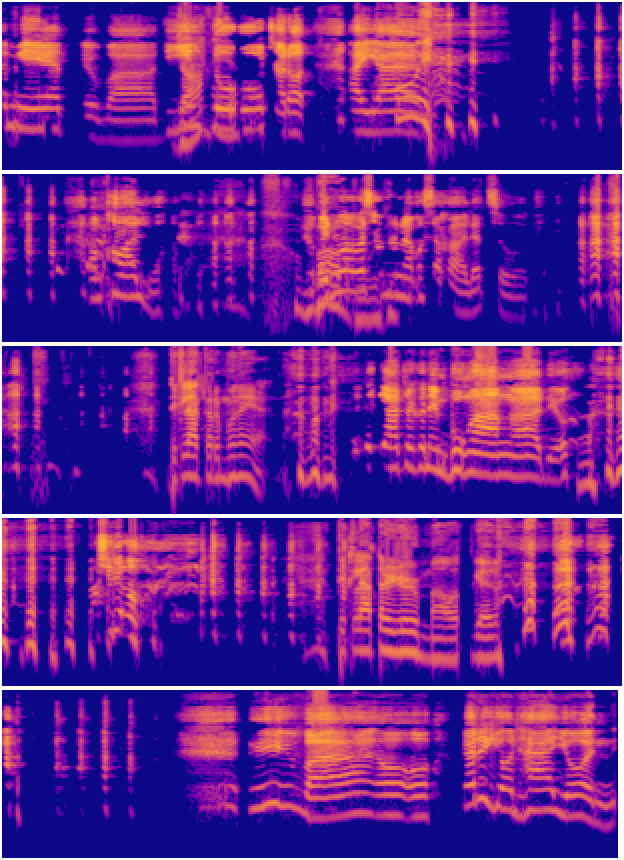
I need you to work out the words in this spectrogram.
Damit, 'di ba? Dildo, charot. Ayan. Uy, Ang kalat. Uy, nawawasan na ako sa kalat, sorry. Declutter mo na yan. Declutter ko na yung bunganga, di ba? Actually, oh, Declutter your mouth, gano'n. di ba? Oo. Pero yun, ha, yun.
